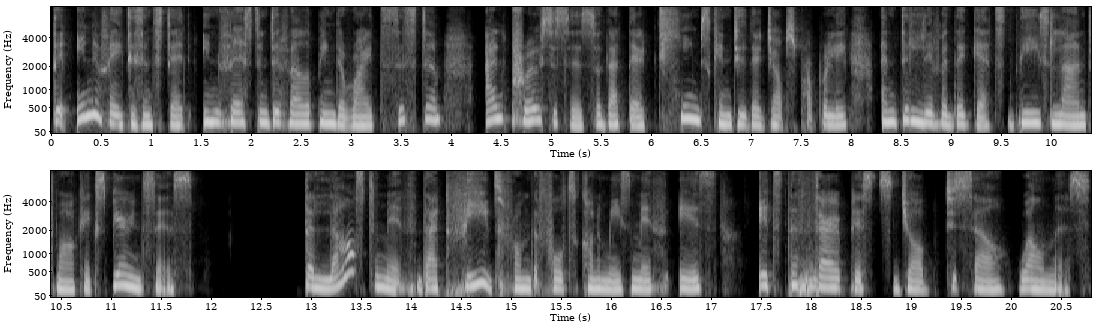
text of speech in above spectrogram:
The innovators instead invest in developing the right system and processes so that their teams can do their jobs properly and deliver their guests these landmark experiences. The last myth that feeds from the false economies myth is it's the therapist's job to sell wellness.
